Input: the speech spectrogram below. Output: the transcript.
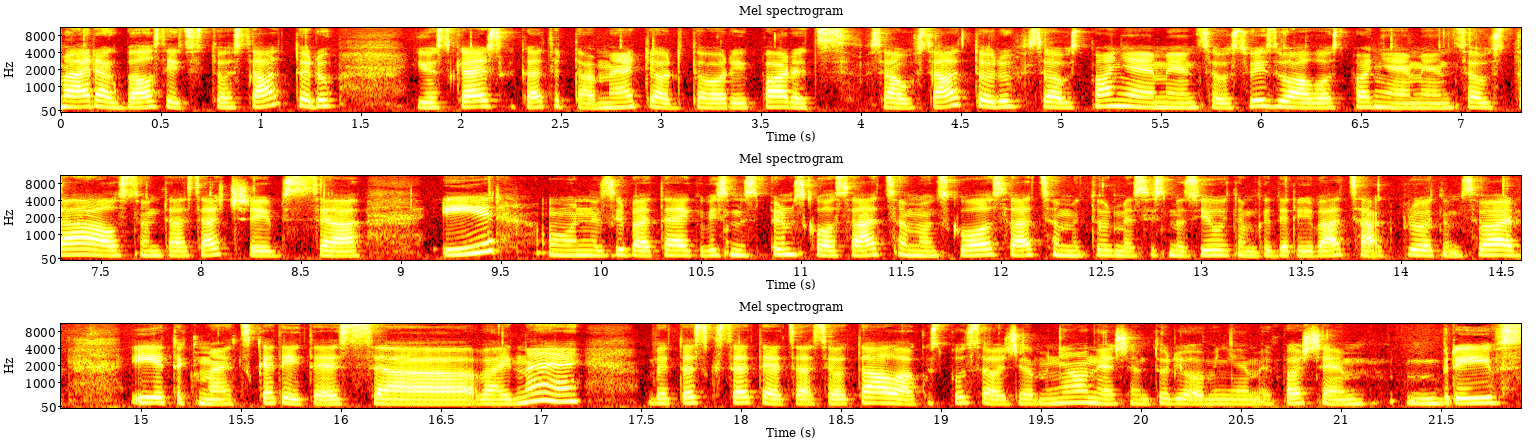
vairāk balstīts uz to saturu, jo skaidrs, ka katra tā mērķa auditorija paredz savu saturu, savus paņēmienus, savus vizuālos paņēmienus, savus tēlus, un tās atšķirības uh, ir. Un es gribētu teikt, ka vismaz pirmskolas vecuma un skolas vecuma tur mēs vismaz jūtam, ka arī vecāki, protams, var ietekmēt, skatīties uh, vai nē, bet tas, kas attiecās jau tālāk uz pusauģiem un jauniešiem, tur jau viņiem ir pašiem brīvs,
